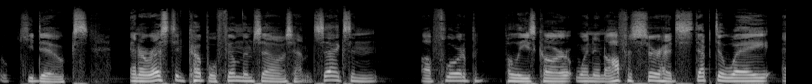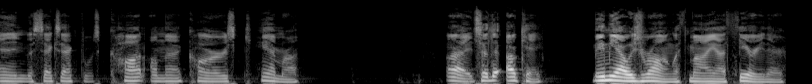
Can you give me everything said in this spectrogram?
Okie dokes. An arrested couple filmed themselves having sex in a Florida p- police car when an officer had stepped away and the sex act was caught on the car's camera. All right, so the, okay, maybe I was wrong with my uh, theory there.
